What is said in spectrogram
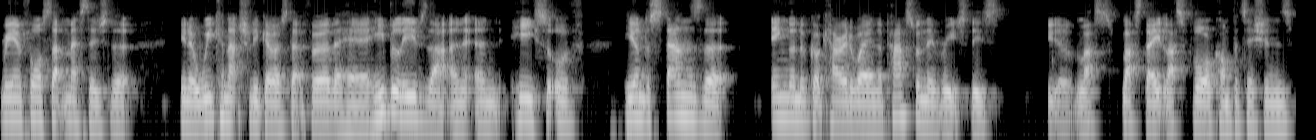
reinforce that message that you know we can actually go a step further here. He believes that, and and he sort of he understands that England have got carried away in the past when they've reached these you know last last eight, last four competitions.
